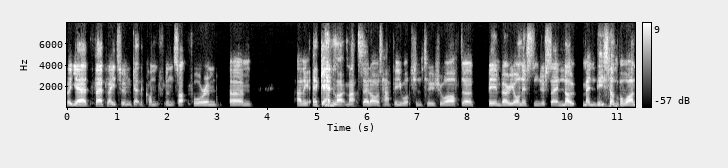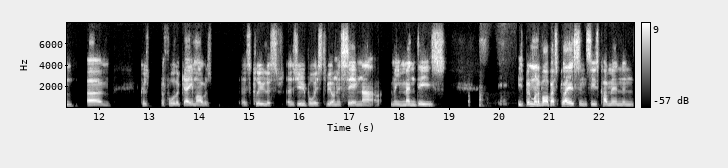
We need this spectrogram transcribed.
but yeah fair play to him get the confidence up for him. Um, and again, like Matt said, I was happy watching Tuchel after being very honest and just saying, no, Mendy's number one. Because um, before the game, I was as clueless as you boys, to be honest, seeing that. I mean, Mendy's he's been one of our best players since he's come in, and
